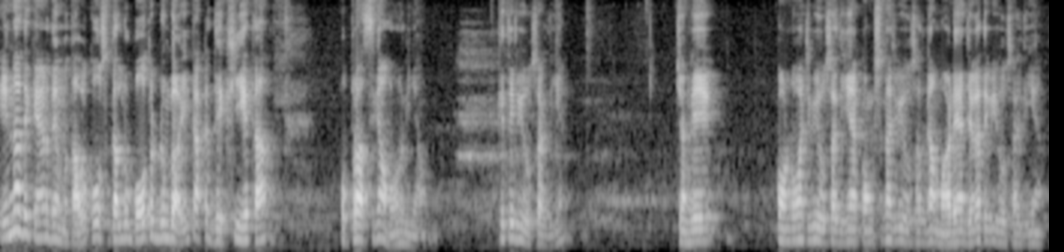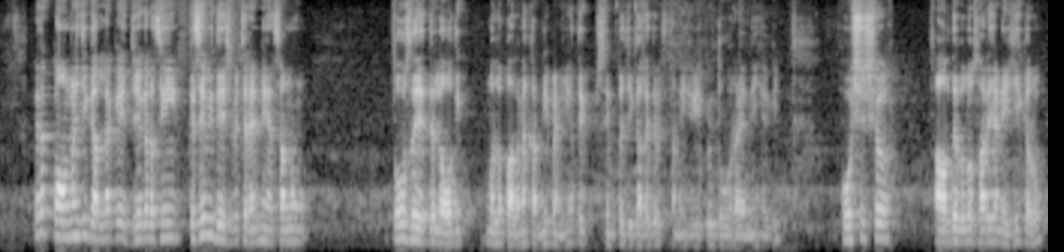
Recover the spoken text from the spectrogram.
ਇਹਨਾਂ ਦੇ ਕਹਿਣ ਦੇ ਮੁਤਾਬਕ ਉਸ ਗੱਲ ਨੂੰ ਬਹੁਤ ਡੂੰਘਾਈ ਤੱਕ ਦੇਖੀਏ ਤਾਂ ਉਪਰਾਸੀਆਂ ਹੋਣਗੀਆਂ। ਕਿਤੇ ਵੀ ਹੋ ਸਕਦੀਆਂ। ਚੰਗੇ ਕੌਂਡੋਆਂ 'ਚ ਵੀ ਹੋ ਸਕਦੀਆਂ ਕੌਂਸਕਾਂ 'ਚ ਵੀ ਹੋ ਸਕਦੀਆਂ, ਮਾੜਿਆਂ ਜਗ੍ਹਾ ਤੇ ਵੀ ਹੋ ਸਕਦੀਆਂ। ਇਹ ਤਾਂ ਕਾਮਨ ਜੀ ਗੱਲ ਹੈ ਕਿ ਜੇਕਰ ਅਸੀਂ ਕਿਸੇ ਵੀ ਦੇਸ਼ ਵਿੱਚ ਰਹਿੰਦੇ ਹਾਂ, ਸਾਨੂੰ ਉਸ ਦੇਸ਼ ਦੇ ਲਾਅ ਦੀ ਮਤਲਬ ਪਾਲਣਾ ਕਰਨੀ ਪੈਣੀ ਹੈ ਤੇ ਸਿੰਪਲ ਜੀ ਗੱਲ ਇਹਦੇ ਵਿੱਚ ਤਾਂ ਨਹੀਂ ਹੈਗੀ, ਕੋਈ ਦੋ ਰਾਏ ਨਹੀਂ ਹੈਗੀ। ਕੋਸ਼ਿਸ਼ ਆਪਦੇ ਵੱਲੋਂ ਸਾਰੇ ਜਣੇ ਇਹੀ ਕਰੋ।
